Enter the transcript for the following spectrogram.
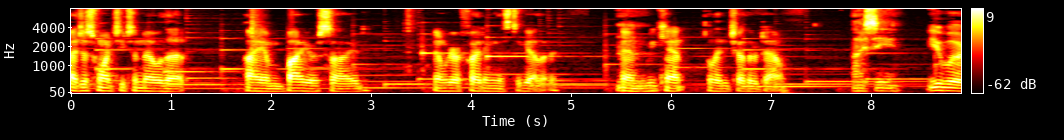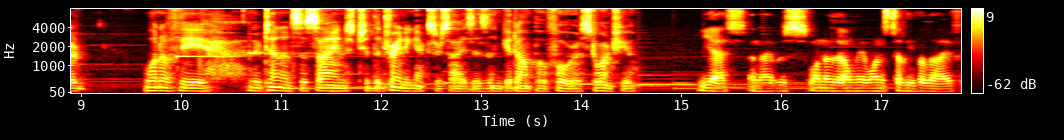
I just want you to know that I am by your side and we are fighting this together and Hmm, we can't let each other down. I see. You were one of the lieutenants assigned to the training exercises in Gadampo Forest, weren't you? Yes, and I was one of the only ones to leave alive.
